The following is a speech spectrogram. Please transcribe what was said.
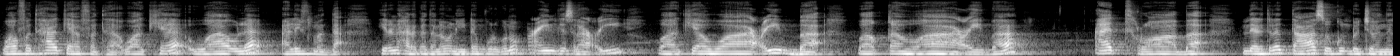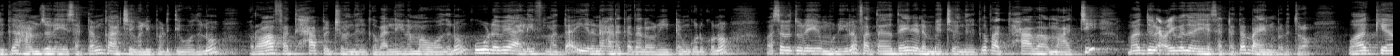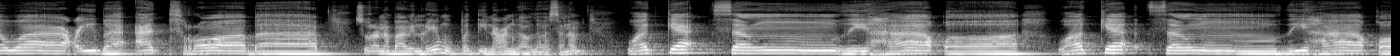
வாஃபத்ஹா கேஃபத்ஹா வாக்கிய வாவில் அலிஃப் மத்தா இரண்டு ஹரக்கத்தளவு நீட்டம் கொடுக்கணும் ஐன் கிஸ்ரா ஐ வாக்கிய வாஇ ப வாக்க வாஇ ப அத்ராப. இந்த இடத்துல தா சுக்குன் பெற்று வந்திருக்கு. ஹம்சுடைய சட்டம் காட்சியை வெளிப்படுத்தி ஓதணும். ரா ஃபத்ஹா பெற்று வந்திருக்கு. வல்லினமாக ஓதணும். கூடவே அலிஃப் மத்தா இரண்டு ஹரக்கத்தில் ஒரு நீட்டம் கொடுக்கணும். வசனத்துடைய முடிவில் ஃபத்தகத்தையும் இடம் பெற்று வந்திருக்கு. ஃபத்ஹாவா மாற்றி மதுல் ஐவதுடைய சட்டத்தை பயன்படுத்துகிறோம் வாக்கியவாஇப அத்ராப. சூர நபாவினுடைய முப்பத்தி நான்காவது வசனம். வாக்கிய சங்கிஹா வாக்கிய சங்கி கா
